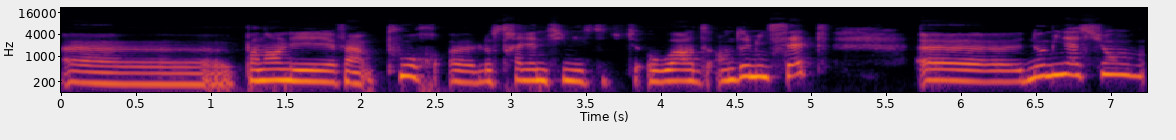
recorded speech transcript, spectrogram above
pendant les, enfin pour l'Australian Film Institute Awards en 2007. nomination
